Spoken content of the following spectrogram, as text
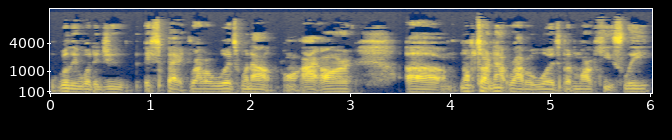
really, what did you expect? Robert Woods went out on IR. Um, I'm sorry, not Robert Woods, but Marquise Lee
